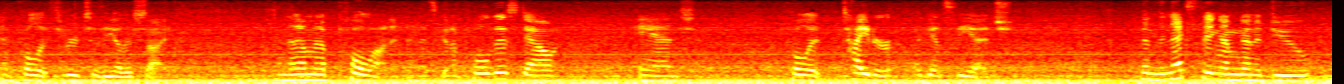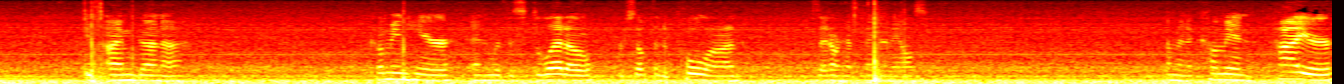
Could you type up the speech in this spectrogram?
and pull it through to the other side. And then I'm going to pull on it and it's going to pull this down and pull it tighter against the edge. Then the next thing I'm going to do is I'm going to come in here and with a stiletto or something to pull on because I don't have fingernails I'm going to come in higher.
